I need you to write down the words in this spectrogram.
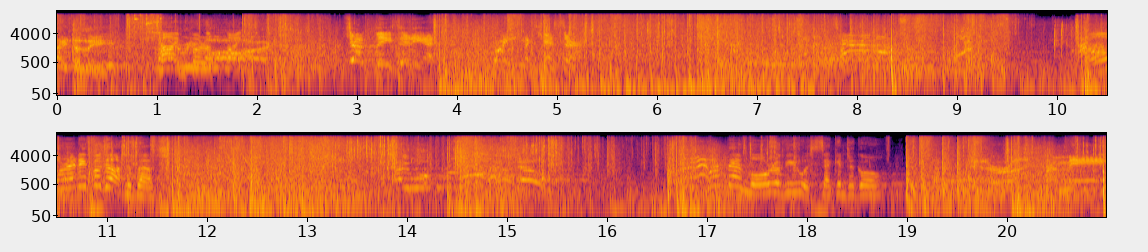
Finally! Time for a fight. Jump these idiots! Right in the kisser! Already forgot about you. I will... Weren't there more of you a second ago? Better run from me!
